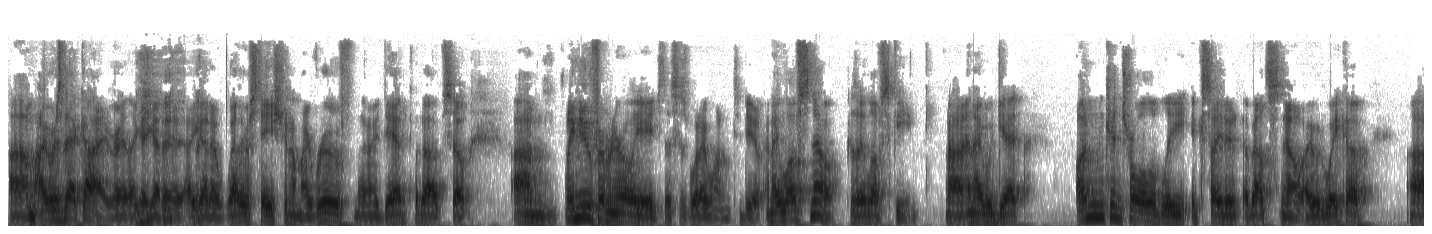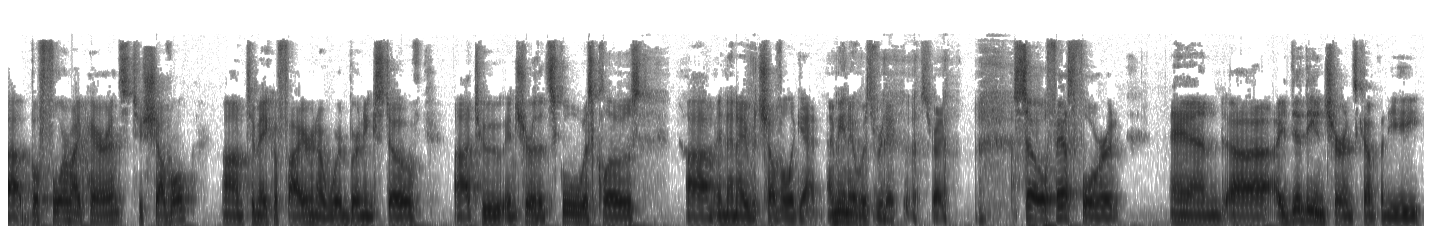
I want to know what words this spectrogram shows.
Um, I was that guy, right? Like I got a I got a weather station on my roof that my dad put up, so um, I knew from an early age this is what I wanted to do. And I love snow because I love skiing. Uh, and I would get uncontrollably excited about snow. I would wake up uh, before my parents to shovel, um, to make a fire in a wood burning stove, uh, to ensure that school was closed. Um, and then I would shovel again. I mean, it was ridiculous, right? So fast forward, and uh, I did the insurance company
